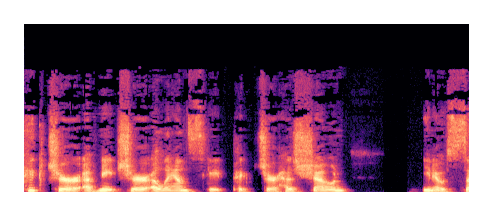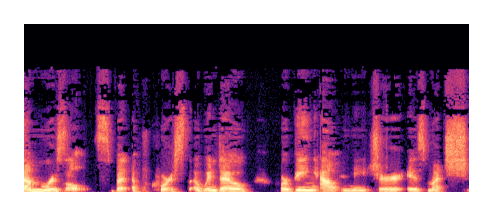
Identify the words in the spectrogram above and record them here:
picture of nature, a landscape picture, has shown, you know, some results. But of course, a window or being out in nature is much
